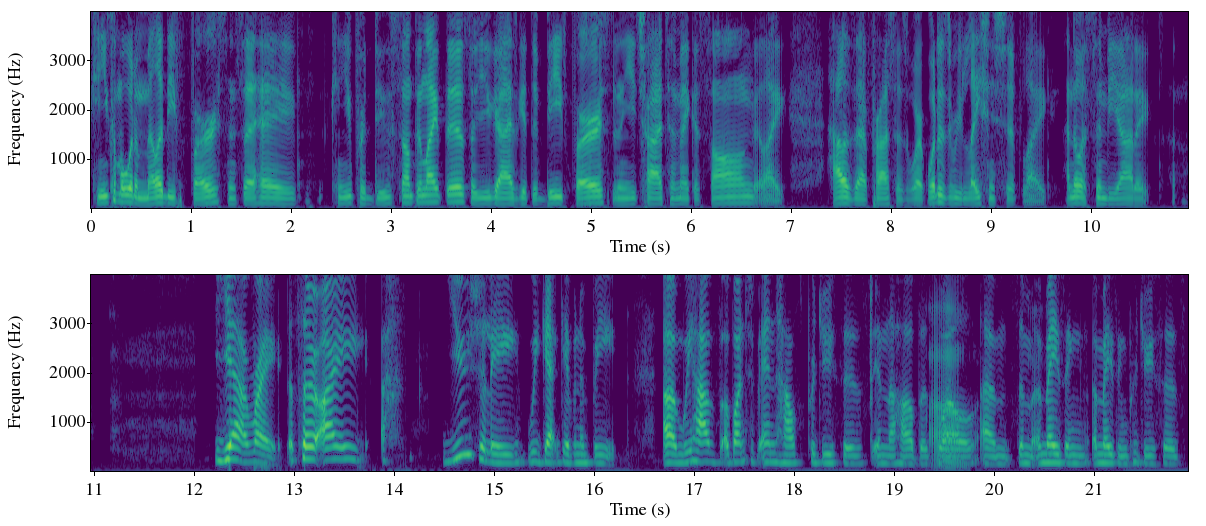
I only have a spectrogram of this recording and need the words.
can you come up with a melody first and say, hey, can you produce something like this? Or you guys get the beat first and then you try to make a song? Like, how does that process work? What is the relationship like? I know it's symbiotic. so- Yeah, right. So I usually we get given a beat. Um, we have a bunch of in-house producers in the hub as Wow. well. Um, some amazing, amazing producers,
